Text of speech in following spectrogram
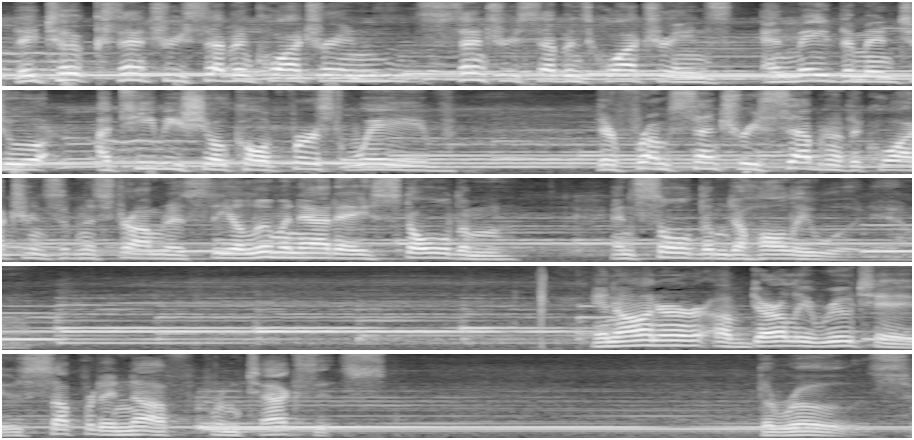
They took Century 7 quatrains, Century 7's quatrains and made them into a TV show called First Wave. They're from Century 7 of the quatrains of Nostradamus. The Illuminati stole them and sold them to Hollywood. In honor of Darlie Routier, who suffered enough from Texas. The Rose.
